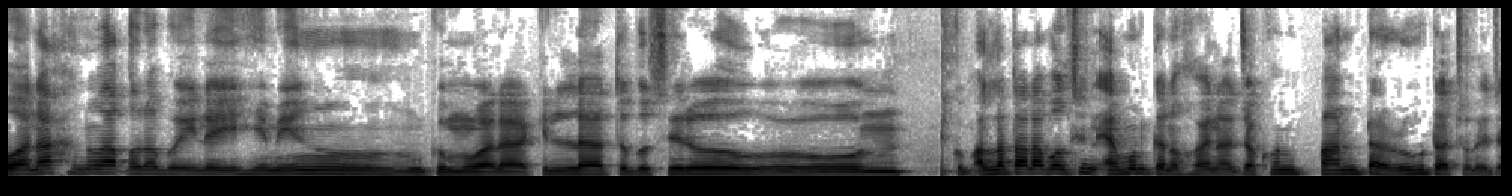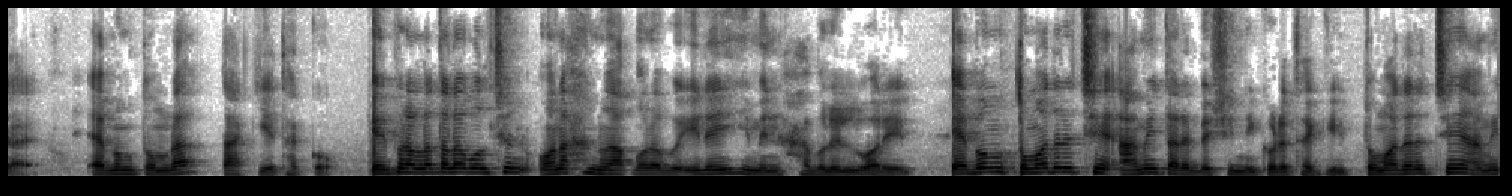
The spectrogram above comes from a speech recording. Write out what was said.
ওয়া নাহনু আকরাবু ইলাইহি মিনকুম ওয়ালাকিন লা তুবসিরুন আল্লাহ তাআলা বলছেন, এমন কেন হয় না যখন পানটা রুহটা চলে যায় এবং তোমরা তাকিয়ে থাকো? এরপর আল্লাহ তালা বলছেন অনাহনু আকরাবু ইলাইহি মিন হাবলিল ওয়ারিদ। এবং তোমাদের চেয়ে আমি তার বেশি নিকটে থাকি, তোমাদের চেয়ে আমি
